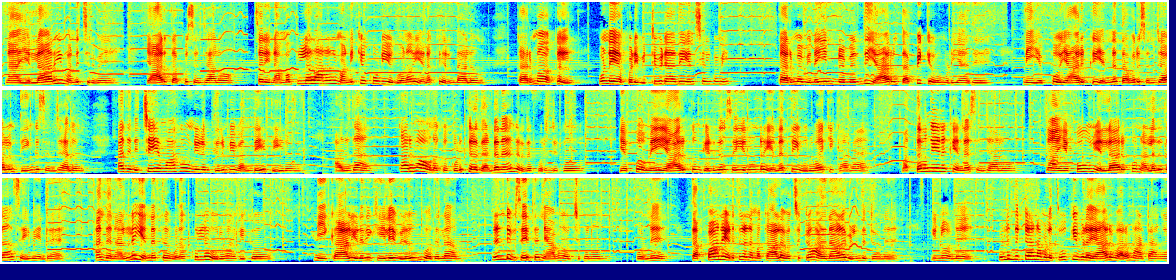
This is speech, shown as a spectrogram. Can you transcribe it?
நான் எல்லாரையும் மன்னிச்சிருவேன் யார் தப்பு செஞ்சாலும் சரி நம்ம பிள்ளைதானு மன்னிக்கக்கூடிய குணம் எனக்கு இருந்தாலும் கர்மாக்கள் உன்னை அப்படி விட்டுவிடாது என் செல்வமே. கர்ம வினையினிடமிருந்து யாரும் தப்பிக்கவும் முடியாது. நீ எப்போ யாருக்கு என்ன தவறு செஞ்சாலும் தீங்கு செஞ்சாலும் அது நிச்சயமாக உன்னிடம் திரும்பி வந்தே தீரும். அதுதான் கருவா உனக்கு கொடுக்கிற தண்டனைங்கிறத புரிஞ்சுக்கோ. எப்போவுமே யாருக்கும் கெடுதல் செய்யணுன்ற எண்ணத்தை உருவாக்கிக்காம மற்றவங்க எனக்கு என்ன செஞ்சாலும் நான் எப்பவும் எல்லாருக்கும் நல்லது தான் செய்வேன்ற அந்த நல்ல எண்ணத்தை உனக்குள்ளே உருவாக்கிக்கோ. நீ கால் இடறி கீழே விழுவும் போதெல்லாம் ரெண்டு விஷயத்தை ஞாபகம் வச்சுக்கணும். ஒன்று தப்பான இடத்துல நம்ம காலை வச்சுட்டோம் அதனால விழுந்துட்டோன்னு இன்னொன்று விழுந்துட்டா நம்மளை தூக்கி விட யாரும் வர மாட்டாங்க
